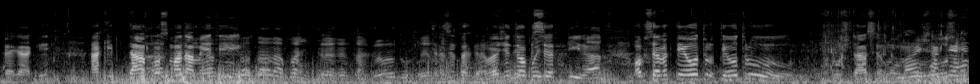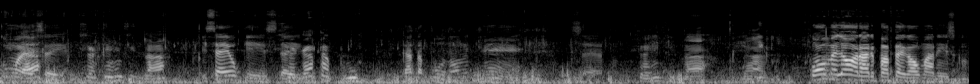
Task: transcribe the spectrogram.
pegar aqui. Aqui dá aproximadamente Só dá na faixa de 300 gramas, 200. 300 gramas. A gente Depois observa, de tirado. observa que tem outro, tem outro crustáceo, amor. Não, isso aqui como dá. é esse aí? Isso aqui a gente dá. Isso aí é o que? Esse Isso é daí? gatapu. Gatapu o nome? É, Certo. isso a gente dá. dá. E qual o melhor horário para pegar o marisco?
